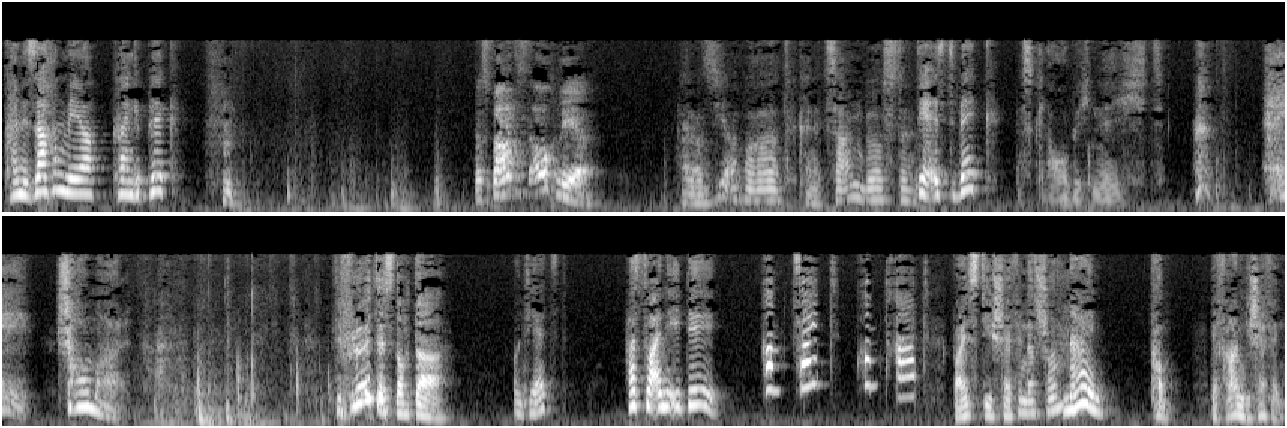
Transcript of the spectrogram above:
Keine Sachen mehr, kein Gepäck. Das Bad ist auch leer. Kein Rasierapparat, keine Zahnbürste. Der ist weg. Das glaube ich nicht. Hey, schau mal. Die Flöte ist noch da. Und jetzt? Hast du eine Idee? Kommt Zeit, kommt Rat. Weiß die Chefin das schon? Nein. Komm, wir fragen die Chefin.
